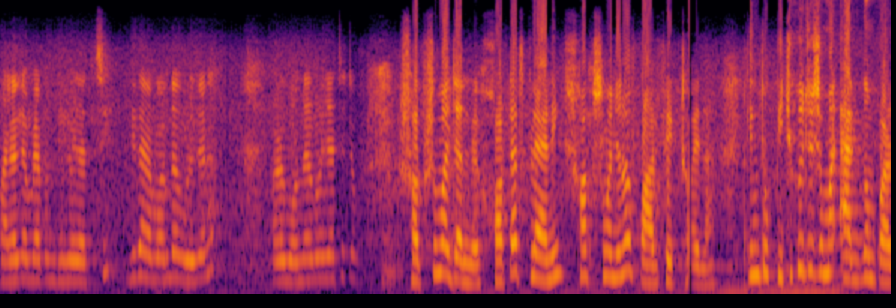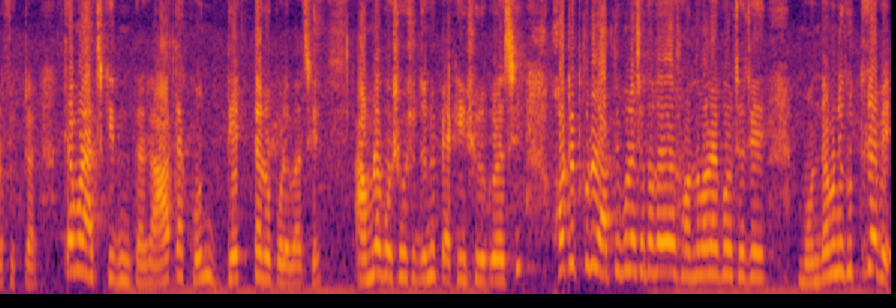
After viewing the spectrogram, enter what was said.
ফাইনালি আমরা এখন দীঘা যাচ্ছি। দীঘা উড়ে যায় না। সবসময় জানবে, হঠাৎ প্ল্যানিং সবসময় যেন পারফেক্ট হয় না। কিন্তু কিছু কিছু সময় একদম পারফেক্ট হয়। যেমন আজকে দিনটা রাত এখন দেড়টার ওপরে বাজে। আমরা বসে বসে জন্য প্যাকিং শুরু করেছি। হঠাৎ করে রাত্রিবেলা সাথে দাদা সন্ধ্যাবেলায় বলছে যে, মন্দারমণি ঘুরতে যাবে?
